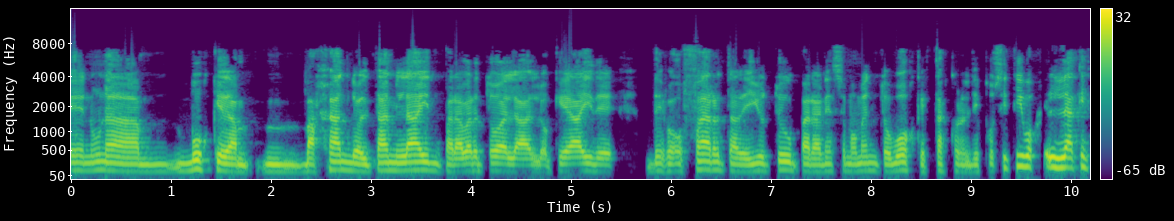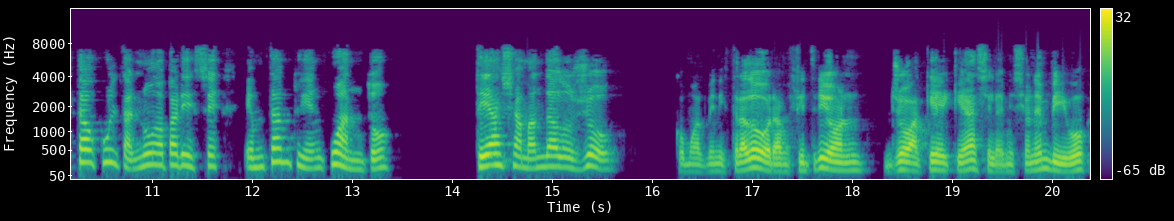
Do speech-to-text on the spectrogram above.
en una búsqueda mm, bajando el timeline para ver todo lo que hay de, de, oferta de YouTube para en ese momento vos que estás con el dispositivo. La que está oculta no aparece en tanto y en cuanto te haya mandado yo, como administrador, anfitrión, yo aquel que hace la emisión en vivo,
